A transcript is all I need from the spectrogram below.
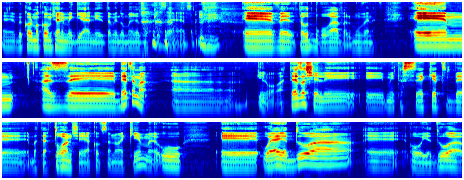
בכל מקום שאני מגיע, אני תמיד אומר את זה, כי זה... זה. אה, וטעות ברורה, אבל מובנת. אה, אז בעצם, כאילו, התזה שלי היא מתעסקת בתיאטרון שיעקב סנוע הקים. הוא... אה, הוא היה ידוע, אה, או ידוע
